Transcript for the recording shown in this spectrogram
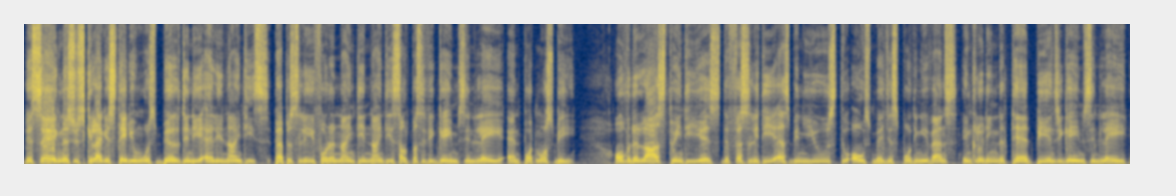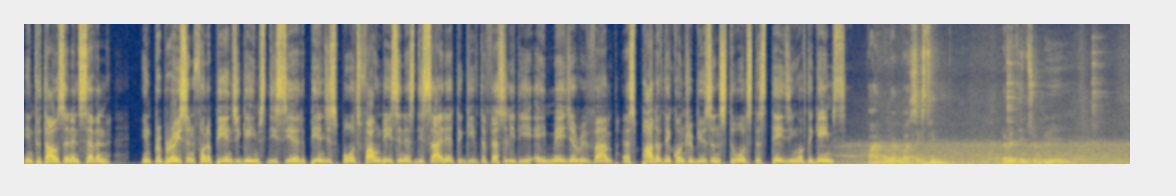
The Sir Ignatius Kilage Stadium was built in the early 90s, purposely for the 1990 South Pacific Games in Lae and Port Moresby. Over the last 20 years, the facility has been used to host major sporting events, including the third PNG Games in Lae in 2007. In preparation for the PNG Games this year, the PNG Sports Foundation has decided to give the facility a major revamp as part of their contributions towards the staging of the Games by November 16, everything should be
